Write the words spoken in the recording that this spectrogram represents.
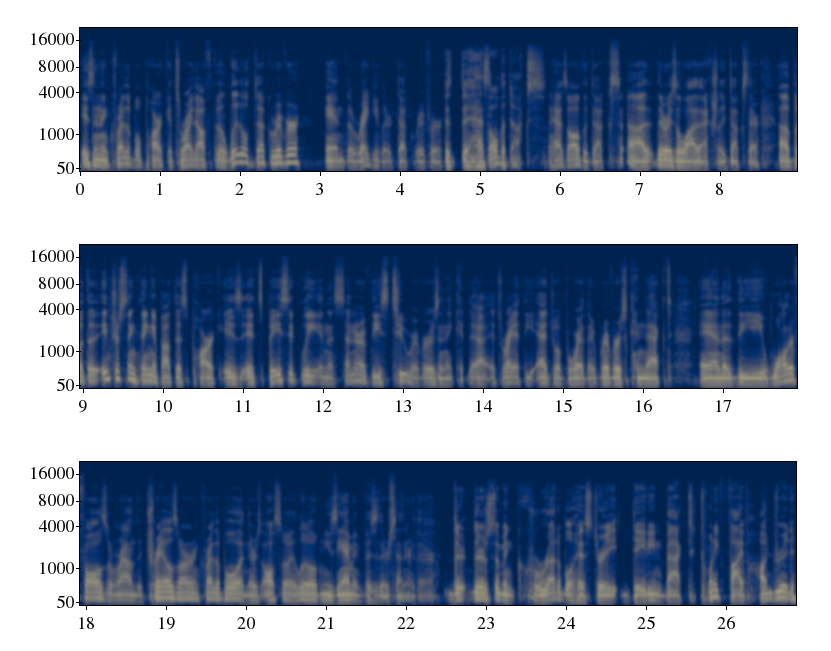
is an incredible park. It's right off the Little Duck River and the regular Duck River. It, it has all the ducks. It has all the ducks. Uh, there is a lot of actually ducks there. Uh, but the interesting thing about this park is it's basically in the center of these two rivers, and it, uh, it's right at the edge of where the rivers connect. And the waterfalls around the trails are incredible. And there's also a little museum and visitor center there. there, there's some incredible history dating back to 2,500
